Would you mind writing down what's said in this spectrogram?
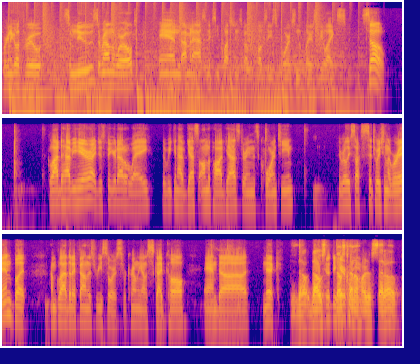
We're gonna go through some news around the world, and I'm gonna ask Nick some questions about the clubs that he supports and the players that he likes. So, glad to have you here. I just figured out a way that we can have guests on the podcast during this quarantine. It really sucks the situation that we're in, but I'm glad that I found this resource. We're currently on a Skype call, and uh, Nick, That, that was that was kind of hard to set up.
